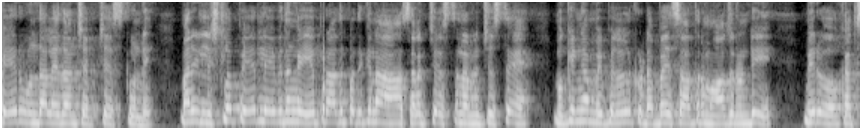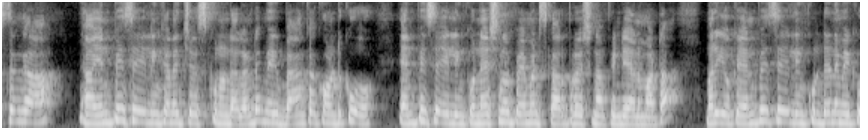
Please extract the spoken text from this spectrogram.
పేరు ఉందా లేదా అని చెక్ చేసుకోండి. మరి లిస్ట్లో పేర్లు ఏ విధంగా ఏ ప్రాతిపదికన సెలెక్ట్ చేస్తున్నారని చూస్తే ముఖ్యంగా మీ పిల్లలకు డెబ్బై శాతం హాజరుండి మీరు ఖచ్చితంగా ఎన్పిసిఐ లింక్ అనేది చేసుకుని ఉండాలంటే మీ బ్యాంక్ అకౌంట్కు NPCI link national payments corporation of India అనమాట మరి ఒక ఎన్పిసిఐ లింక్ ఉంటేనే మీకు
